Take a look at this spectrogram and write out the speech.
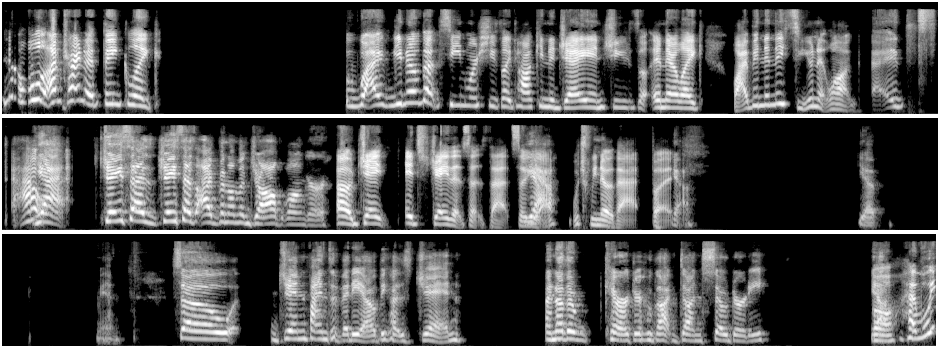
No, well, I'm trying to think like why you know that scene where she's like talking to Jay and she's and they're like, Well, I've been in this unit long. It's how Yeah. Jay says Jay says I've been on the job longer. Oh, Jay it's Jay that says that. So yeah, Yeah. which we know that, but Yeah. Yep. Man. So Jin finds a video because Jin, another character who got done so dirty. Yeah. Oh, have we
